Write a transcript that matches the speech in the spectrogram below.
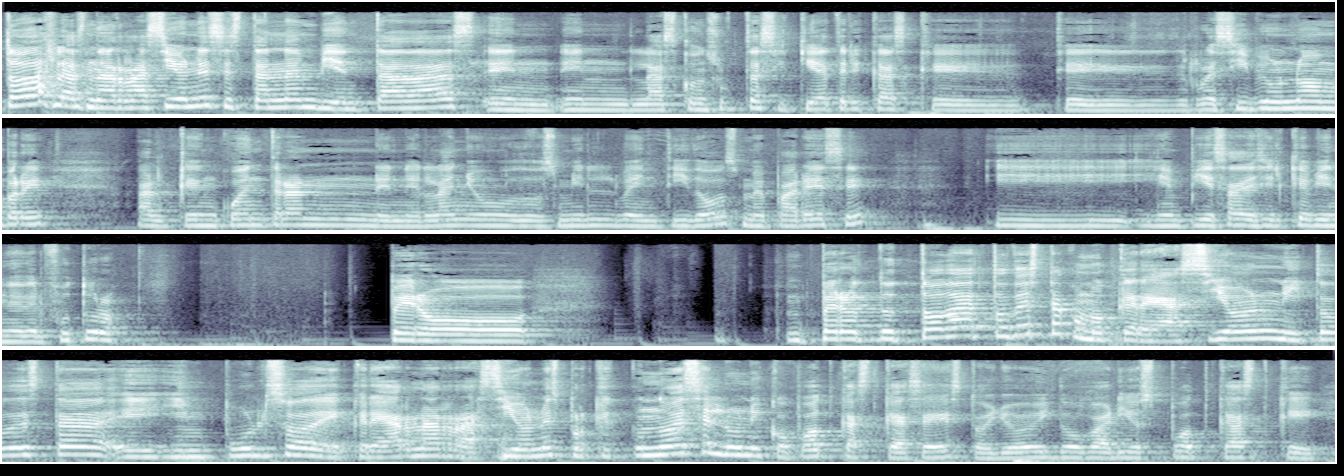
Todas las narraciones están ambientadas en, en las consultas psiquiátricas que, que recibe un hombre al que encuentran en el año 2022, me parece, y, y empieza a decir que viene del futuro. Pero pero toda, toda esta como creación y todo este eh, impulso de crear narraciones, porque no es el único podcast que hace esto, yo he oído varios podcasts que,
